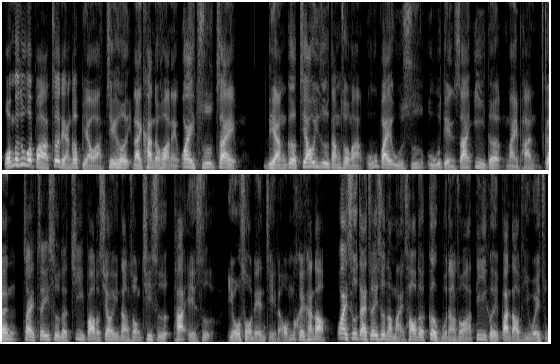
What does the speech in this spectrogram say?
我们如果把这两个表啊结合来看的话呢，外资在两个交易日当中啊，五百五十五点三亿的买盘，跟在这一次的季报的效应当中，其实它也是有所连结的。我们可以看到，外资在这一次的买超的个股当中啊，第一个以半导体为主，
